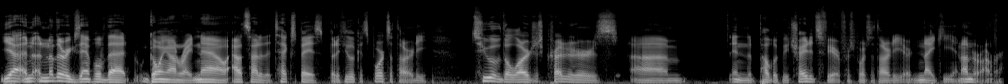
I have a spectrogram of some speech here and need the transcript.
Yeah, and another example of that going on right now outside of the tech space, but if you look at Sports Authority, two of the largest creditors um, in the publicly traded sphere for Sports Authority are Nike and Under Armour.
